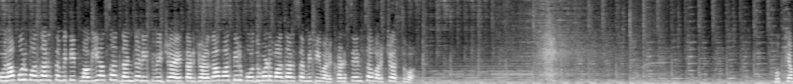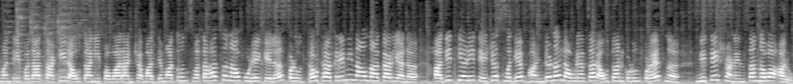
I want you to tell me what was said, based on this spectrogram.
कोल्हापूर बाजार समितीत मवियाचा दणदणीत विजय तर जळगावातील बोदवड बाजार समितीवर खडसेंचं वर्चस्व. मुख्यमंत्रीपदासाठी राऊतांनी पवारांच्या माध्यमातून स्वतःचं नाव पुढे केलं पण उद्धव ठाकरेंनी नाव नाकारल्यानं आदित्य आणि तेजसमध्ये भांडणं लावण्याचा राऊतांकडून प्रयत्न नितेश राणेंचा नवा आरोप.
